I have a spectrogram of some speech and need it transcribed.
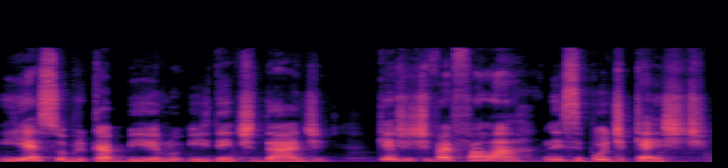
E é sobre cabelo e identidade que a gente vai falar nesse podcast.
